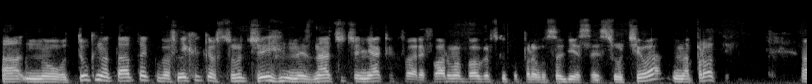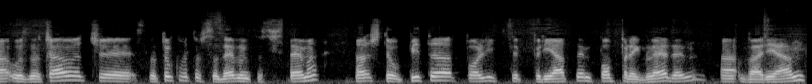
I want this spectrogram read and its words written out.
А, но тук нататък в никакъв случай не значи, че някаква реформа българското правосъдие се е случила. Напротив, а, означава, че статуквото в съдебната система а, ще опита по-лицеприятен, по-прегледен а, вариант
